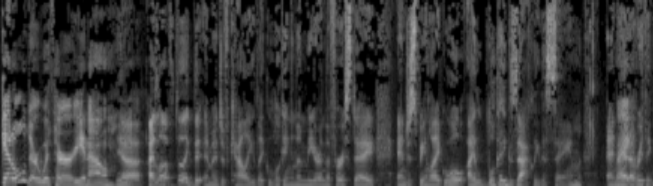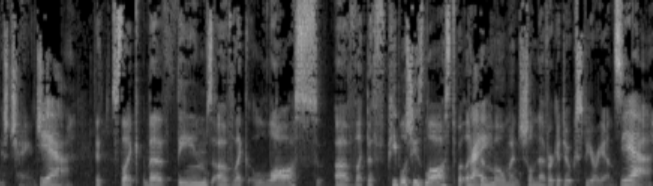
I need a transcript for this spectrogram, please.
get older with her, you know. Yeah, I love the like the image of Callie like looking in the mirror in the first day and just being like, "Well, I look exactly the same, and Right. yet everything's changed." Yeah. It's like the themes of like loss of like the people she's lost, but like the Right. moment she'll never get to experience. Yeah.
